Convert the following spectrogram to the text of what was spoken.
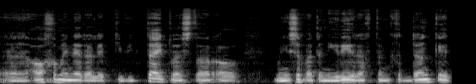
uh, algemene relativiteit was daar al mense wat in hierdie rigting gedink het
